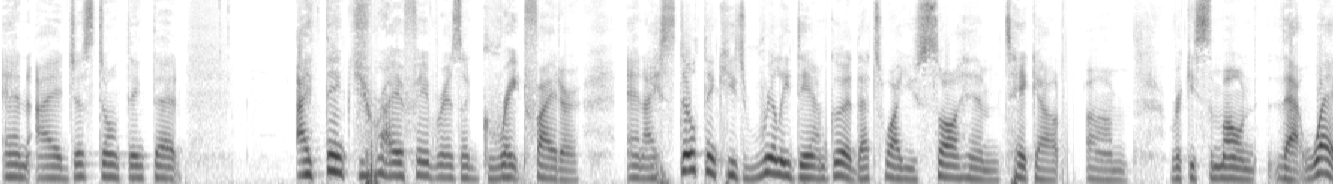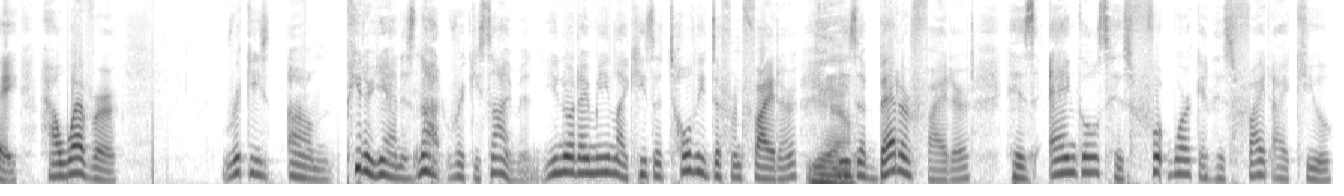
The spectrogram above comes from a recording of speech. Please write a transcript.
And I just don't think that. I think Uriah Faber is a great fighter, and I still think he's really damn good. That's why you saw him take out um, Ricky Simone that way. However, Ricky um, Peter Yan is not Ricky Simon. You know what I mean? Like he's a totally different fighter. Yeah. He's a better fighter. His angles, his footwork, and his fight IQ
